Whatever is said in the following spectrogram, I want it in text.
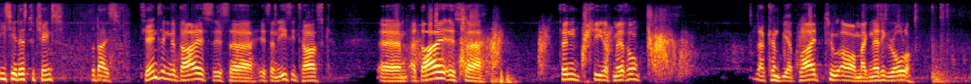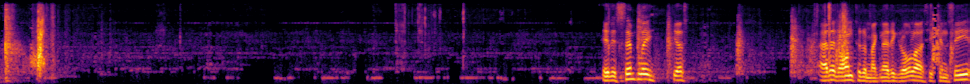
easy it is to change the dies? Changing the dies is, uh, is an easy task. Um, a die is a thin sheet of metal that can be applied to our magnetic roller. It is simply just added onto the magnetic roller as you can see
